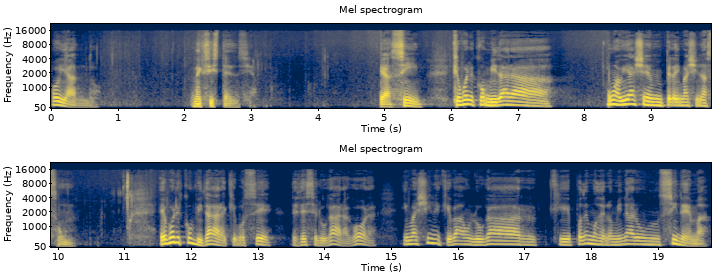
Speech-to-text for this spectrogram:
boiando na existência. É assim que eu vou lhe convidar a uma viagem pela imaginação. Eu vou lhe convidar a que você, desde esse lugar agora, imagine que va a um lugar que podemos denominar um cinema.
